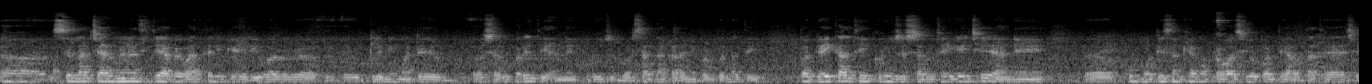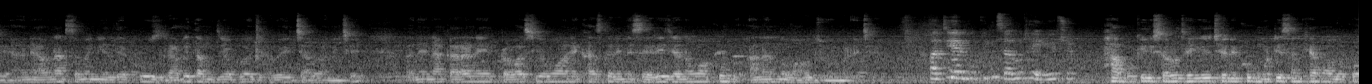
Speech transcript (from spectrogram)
છેલ્લા ચાર મહિનાથી જે આપણે વાત કરી કે રિવર ક્લિનિંગ માટે શરૂ કરી હતી અને ક્રૂઝ વરસાદના કારણે પણ બંધ હતી, પણ ગઈકાલથી ક્રૂઝ શરૂ થઈ ગઈ છે અને ખૂબ મોટી સંખ્યામાં પ્રવાસીઓ પણ ત્યાં આવતા થયા છે અને આવનાર સમયની અંદર ક્રૂઝ રાબેતા મુજબ જ હવે ચાલવાની છે અને એના કારણે પ્રવાસીઓમાં અને ખાસ કરીને શહેરીજનોમાં ખૂબ આનંદનો માહોલ જોવા મળે છે. અત્યારે બુકિંગ શરૂ થઈ ગયું છે. હા બુકિંગ શરૂ થઈ ગયું છે અને ખૂબ મોટી સંખ્યામાં લોકો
